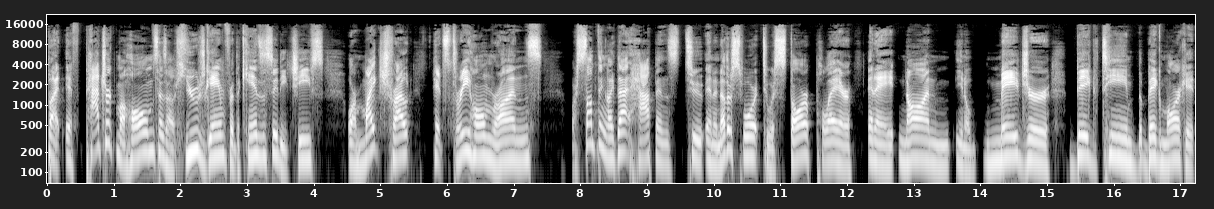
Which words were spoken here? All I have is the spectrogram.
But if Patrick Mahomes has a huge game for the Kansas City Chiefs, or Mike Trout hits three home runs or something like that happens to in another sport to a star player in a non you know major big team big market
